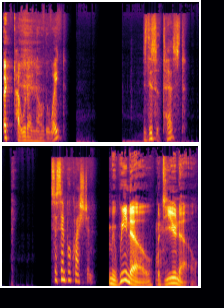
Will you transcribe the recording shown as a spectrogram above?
it? How would I know the weight? Is this a test? It's a simple question. I mean, we know, but do you know?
